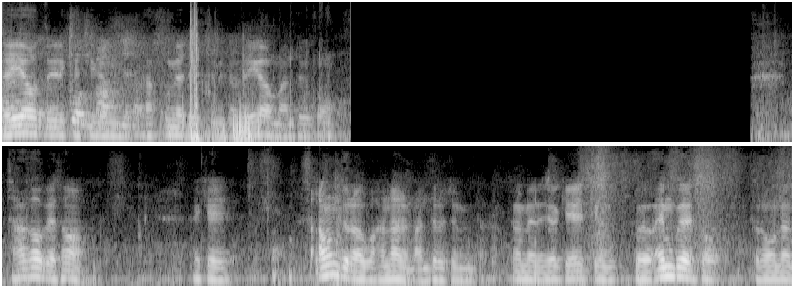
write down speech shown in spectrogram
레이아웃도 이렇게 지금 다 꾸며져 있습니다. 레이아웃 만들고 작업에서 이렇게 사운드라고 하나를 만들어 줍니다. 그러면 여기에 지금 그 MV에서 들어오는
